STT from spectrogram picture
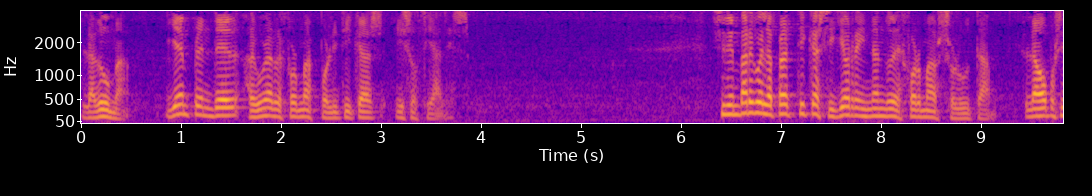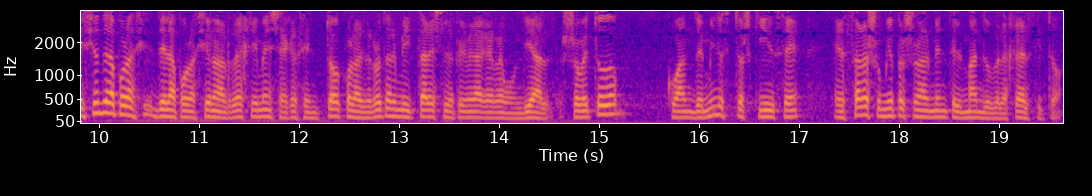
la Duma, y a emprender algunas reformas políticas y sociales. Sin embargo, en la práctica siguió reinando de forma absoluta. La oposición de la, de la población al régimen se acrecentó con las derrotas militares en la Primera Guerra Mundial, sobre todo cuando en 1915 el zar asumió personalmente el mando del ejército,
